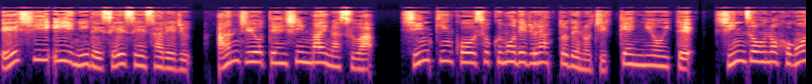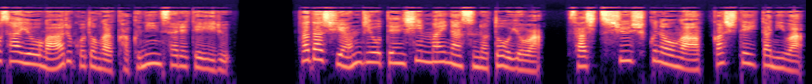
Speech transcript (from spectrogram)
ACE2 で生成されるアンジオテンシンマイナスは、心筋梗塞モデルラットでの実験において、心臓の保護作用があることが確認されている。ただしアンジオテンシンマイナスの投与は、左室収縮能が悪化していたには、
